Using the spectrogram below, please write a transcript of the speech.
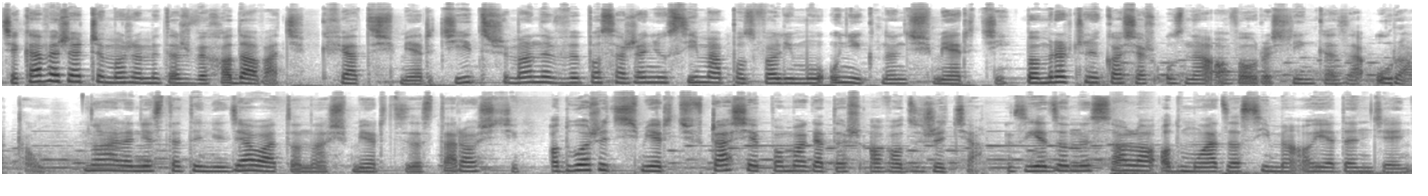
Ciekawe rzeczy możemy też wyhodować. Kwiat śmierci trzymany w wyposażeniu Sima pozwoli mu uniknąć śmierci, bo mroczny kosiarz uzna ową roślinkę za uroczą. No ale niestety nie działa to na śmierć ze starości. Odłożyć śmierć w czasie pomaga też owoc życia. Zjedzony solo odmładza Sima o jeden dzień,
